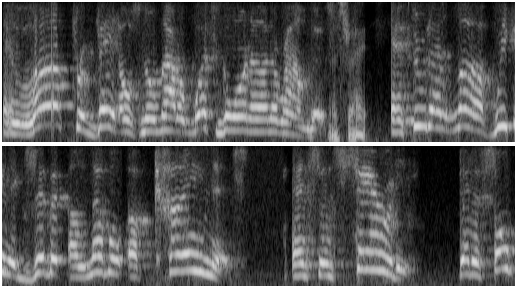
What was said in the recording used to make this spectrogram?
And love prevails no matter what's going on around us. That's right. And through that love, we can exhibit a level of kindness and sincerity that is so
